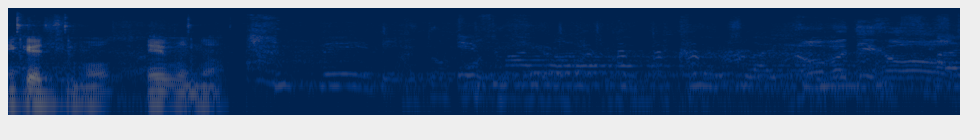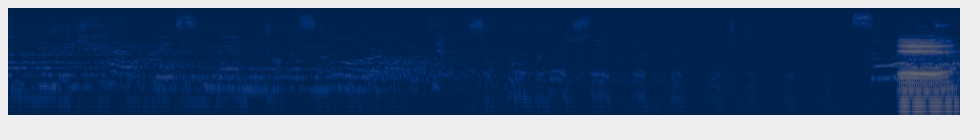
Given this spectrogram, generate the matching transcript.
Ne getirdim oğlum? Ne bunu? If my life could cook like I'd be the happiest man in the world. So Ee, I ask him,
